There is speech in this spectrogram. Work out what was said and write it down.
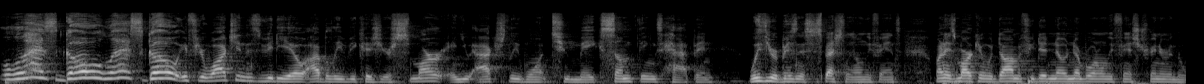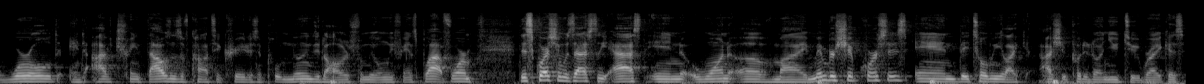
Let's go, let's go. If you're watching this video, I believe because you're smart and you actually want to make some things happen with your business, especially OnlyFans. My name is Marketing with Dom. If you didn't know, number one OnlyFans trainer in the world, and I've trained thousands of content creators and pulled millions of dollars from the OnlyFans platform. This question was actually asked in one of my membership courses, and they told me like I should put it on YouTube, right? Because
